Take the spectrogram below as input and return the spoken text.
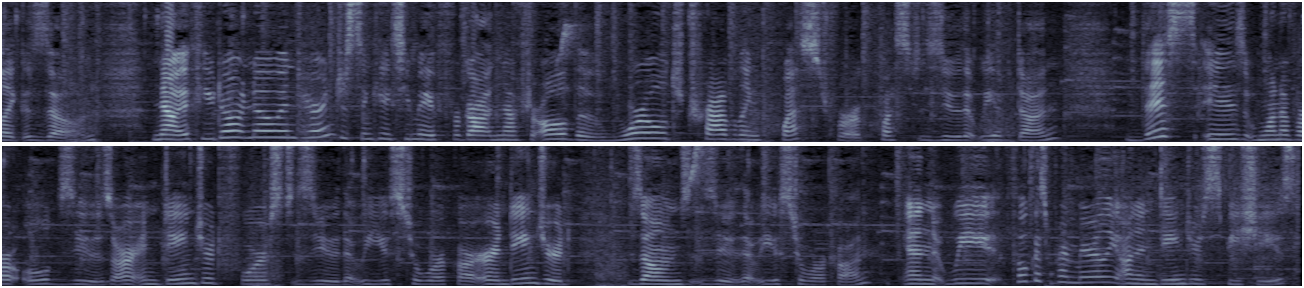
like zone. Now, if you don't know intern, just in case you may have forgotten after all the world traveling quest for a quest zoo that we have done, This is one of our old zoos, our endangered forest zoo that we used to work on, or endangered zones zoo that we used to work on. And we focus primarily on endangered species,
